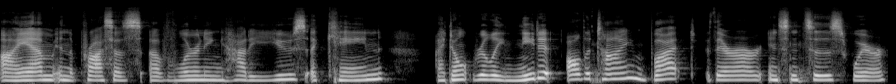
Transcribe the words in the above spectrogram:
I am in the process of learning how to use a cane. I don't really need it all the time, but there are instances where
